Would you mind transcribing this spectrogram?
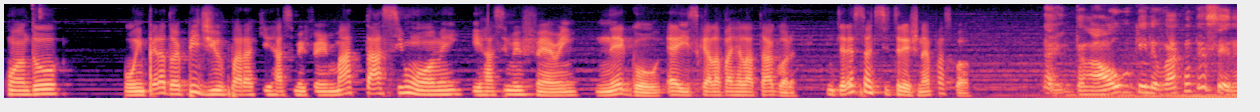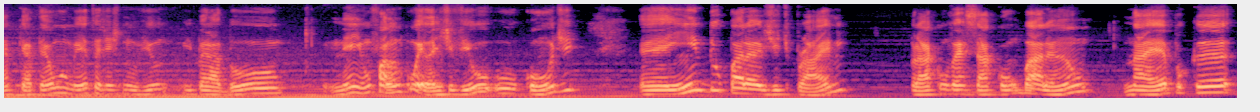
quando o imperador pediu para que Hassimir Ferrin matasse um homem e Hassimir Ferrin negou. É isso que ela vai relatar agora. Interessante esse trecho, né, Pascoal? É, então algo que ainda vai acontecer, né? Porque até o momento a gente não viu imperador nenhum falando com ele. A gente viu o conde é, indo para Jit Prime para conversar com o barão na época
